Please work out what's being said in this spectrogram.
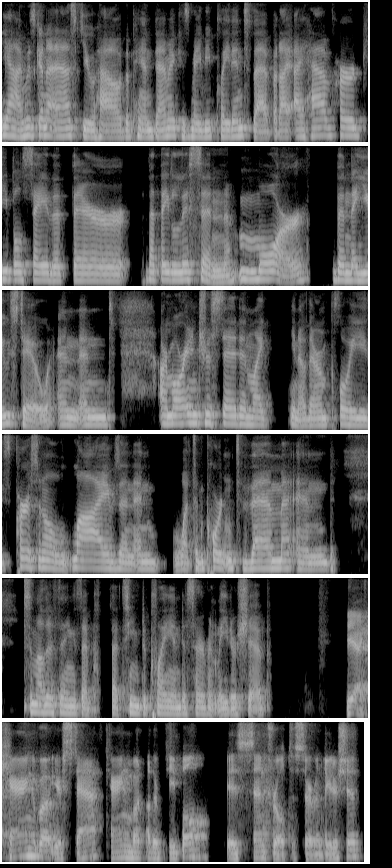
Yeah, I was going to ask you how the pandemic has maybe played into that, but I, I, have heard people say that they're that they listen more than they used to, and and are more interested in like you know their employees' personal lives and and what's important to them, and some other things that that seem to play into servant leadership. Yeah, caring about your staff, caring about other people is central to servant leadership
